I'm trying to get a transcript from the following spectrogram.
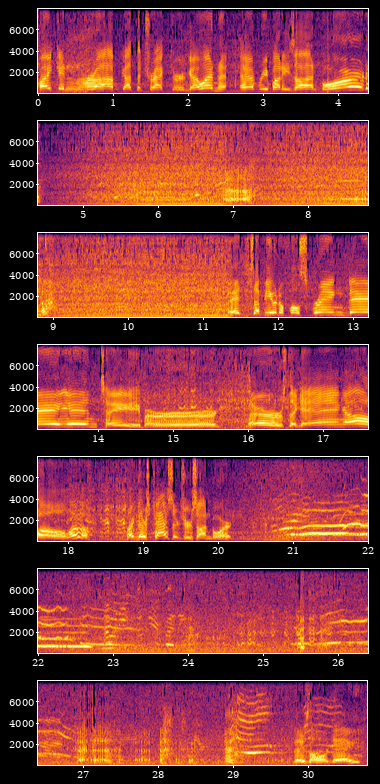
Mike and Rob got the tractor going. Everybody's on board. Uh, it's a beautiful spring day in Taberg. There's the gang. Oh, look. Like there's passengers on board. There's the whole gang.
